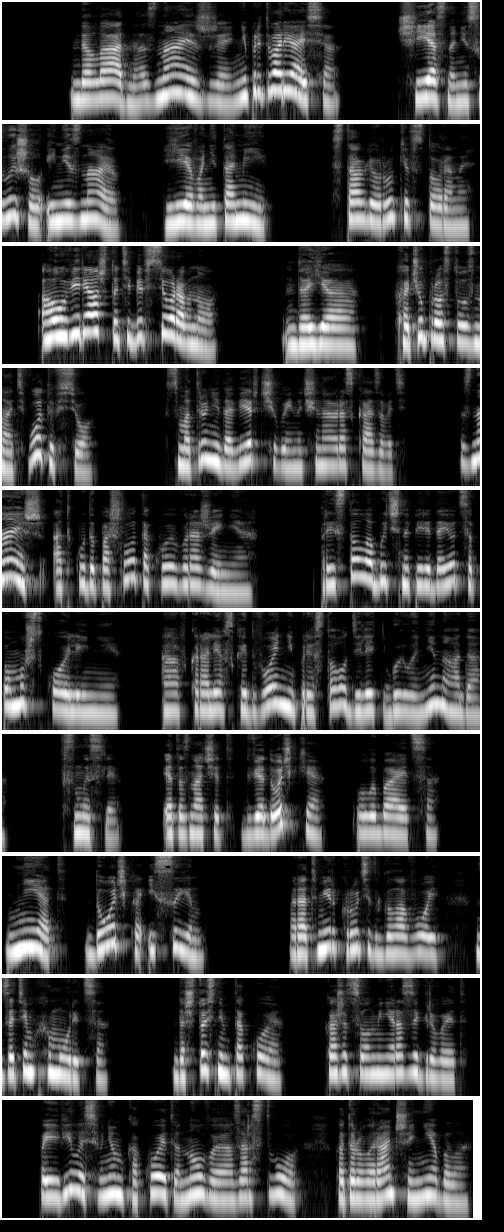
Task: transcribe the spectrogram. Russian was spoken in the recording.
«Да ладно, знаешь же, не притворяйся!» «Честно, не слышал и не знаю. «Ева, не томи!» Ставлю руки в стороны. «А уверял, что тебе все равно!» «Да я... Хочу просто узнать, вот и все!» Смотрю недоверчиво и начинаю рассказывать. Знаешь, откуда пошло такое выражение? Престол обычно передается по мужской линии, а в королевской двойне престол делить было не надо. В смысле? Это значит, две дочки? Улыбается. Нет, дочка и сын. Ратмир крутит головой, затем хмурится. Да что с ним такое? Кажется, он меня разыгрывает. Появилось в нем какое-то новое озорство, которого раньше не было.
